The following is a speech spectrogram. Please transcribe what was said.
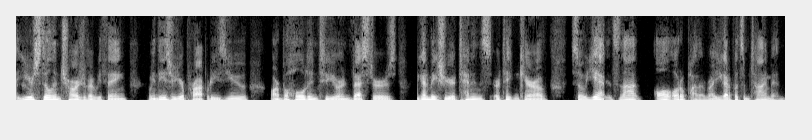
You're still in charge of everything. I mean, these are your properties. You are beholden to your investors. You got to make sure your tenants are taken care of. So yeah, it's not all autopilot, right? You got to put some time in.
